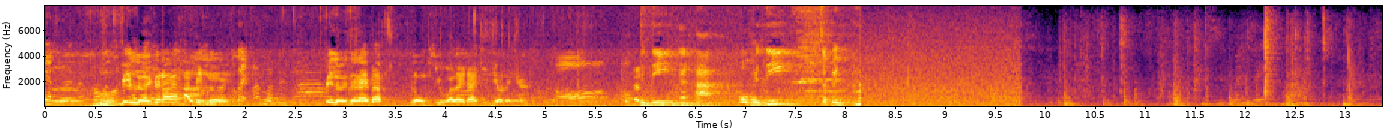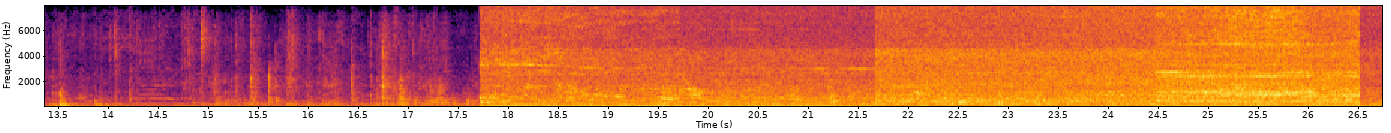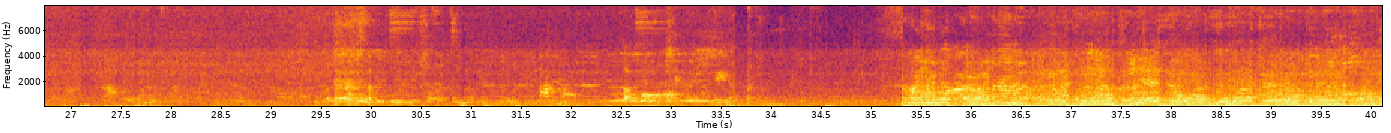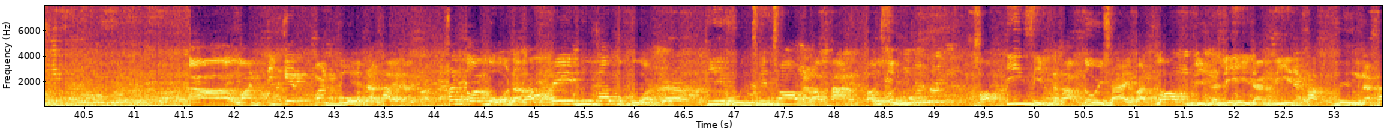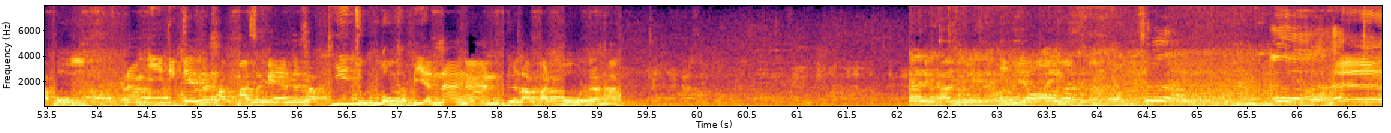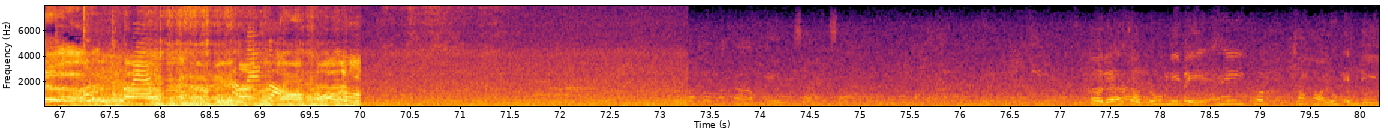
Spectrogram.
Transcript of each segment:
ลี่ยนเลยไหมเปลี่ยนเลยก็ได้ค่ะเปลี่ยนเลยแต่งหน้าก่อนเลยค่ะเปลี่ยนเลยจะได้แบบลงผิวอะไรได้ทีเดียวอะไรเงี้ย อ๋อ opening นะคะ opening จะเป็นภาพ ใช้บัตรรอบลินารี่ดังนี้นะครับ 1. นะครับผมนำ e-ticket นะครับมาสแกนนะครับที่จุดลงทะเบียนหน้างานเพื่อรับบัตรโหวตนะครับเออเดี๋ยวส่งรูปนี้ไปให้พวกเขาขอรูป ND อยู่เลย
